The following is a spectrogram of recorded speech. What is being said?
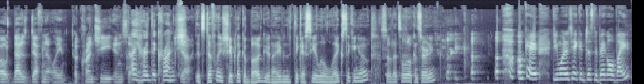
Oh, that is definitely a crunchy insect. I heard the crunch. Yeah. It's definitely shaped like a bug, and I even think I see a little leg sticking out. So that's a little concerning. Oh okay, do you want to take a, just a big old bite?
